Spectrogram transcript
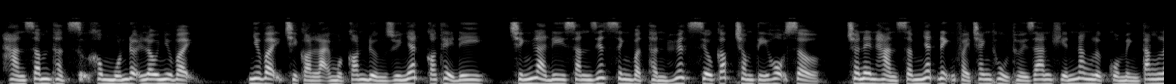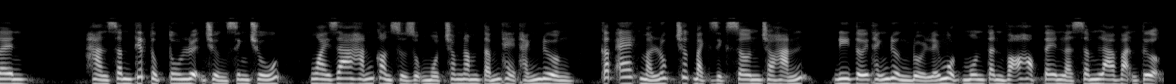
Hàn Sâm thật sự không muốn đợi lâu như vậy. Như vậy chỉ còn lại một con đường duy nhất có thể đi, chính là đi săn giết sinh vật thần huyết siêu cấp trong tí hộ sở, cho nên Hàn Sâm nhất định phải tranh thủ thời gian khiến năng lực của mình tăng lên. Hàn Sâm tiếp tục tu luyện trường sinh chú, ngoài ra hắn còn sử dụng một trong năm tấm thẻ thánh đường, cấp S mà lúc trước Bạch Dịch Sơn cho hắn, đi tới thánh đường đổi lấy một môn tân võ học tên là Sâm La Vạn Tượng.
